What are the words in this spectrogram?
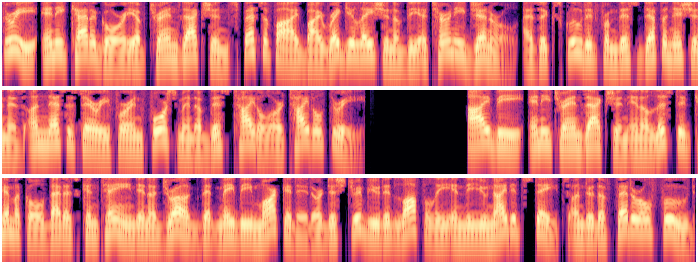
3. Any category of transaction specified by regulation of the Attorney General as excluded from this definition as unnecessary for enforcement of this title or Title III. IV any transaction in a listed chemical that is contained in a drug that may be marketed or distributed lawfully in the United States under the Federal Food,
